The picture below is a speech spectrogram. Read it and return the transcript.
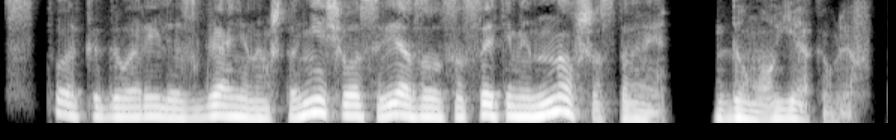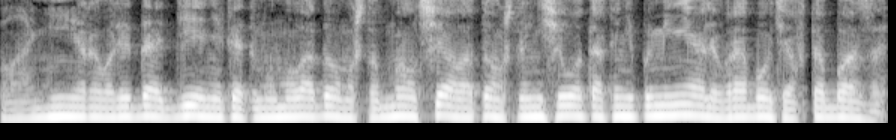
Столько говорили с Ганиным, что нечего связываться с этими новшествами. — думал Яковлев. «Планировали дать денег этому молодому, чтобы молчал о том, что ничего так и не поменяли в работе автобазы.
